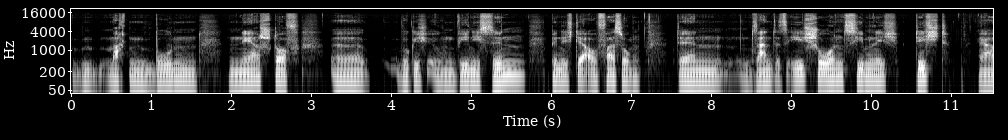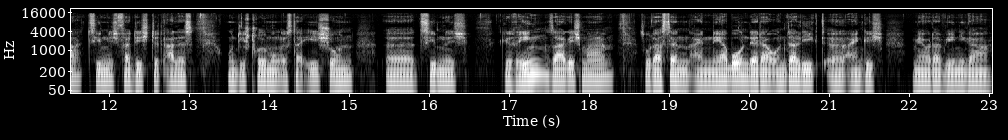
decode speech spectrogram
macht ein Boden Nährstoff äh, wirklich wenig Sinn, bin ich der Auffassung. Denn Sand ist eh schon ziemlich dicht, ja, ziemlich verdichtet alles und die Strömung ist da eh schon äh, ziemlich gering, sage ich mal, sodass dann ein Nährboden, der da unterliegt, äh, eigentlich mehr oder weniger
